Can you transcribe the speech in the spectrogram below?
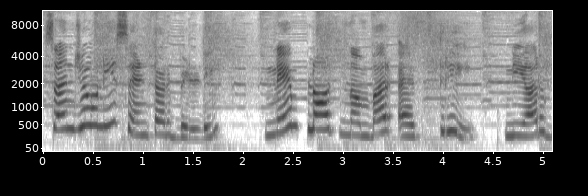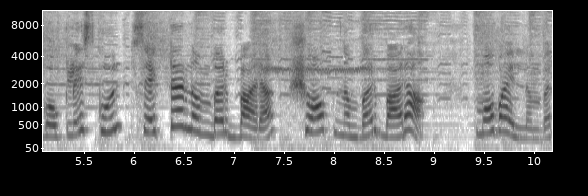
Sanjeevani centre building name plot number F three near Gokhale school sector number बारा शॉप नंबर बारा मोबाईल नंबर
